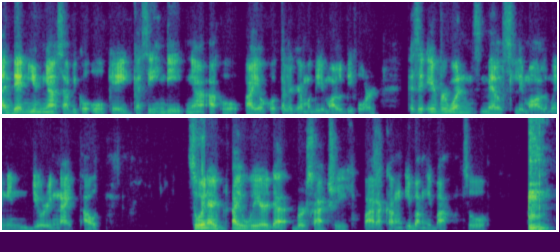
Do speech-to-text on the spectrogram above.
And then yun nga sabi ko, "Okey." Kasi hindi nga ako ayaw ko talaga mag-limal before. Kasi everyone smells limal when in during night out. So when I I wear that Versace para kang ibang-iba. So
